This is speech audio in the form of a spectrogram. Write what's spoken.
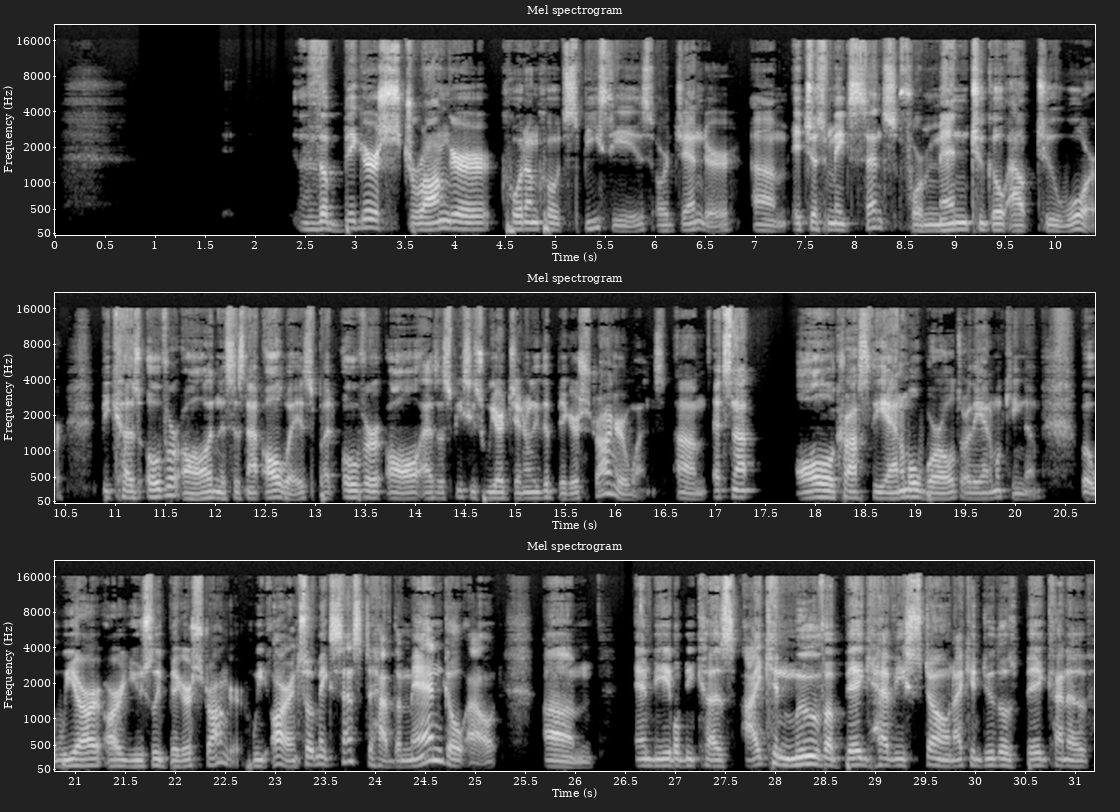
the bigger, stronger, quote unquote, species or gender, um, it just made sense for men to go out to war because overall, and this is not always, but overall, as a species, we are generally the bigger, stronger ones. Um, it's not all across the animal world or the animal kingdom, but we are are usually bigger, stronger. We are, and so it makes sense to have the man go out. Um, and be able because I can move a big heavy stone. I can do those big kind of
